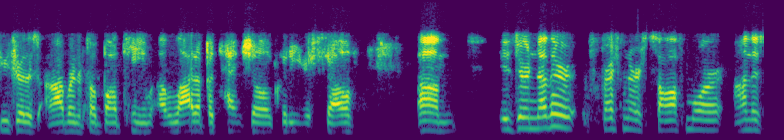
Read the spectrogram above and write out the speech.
future of this Auburn football team, a lot of potential, including yourself. Um, is there another freshman or sophomore on this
